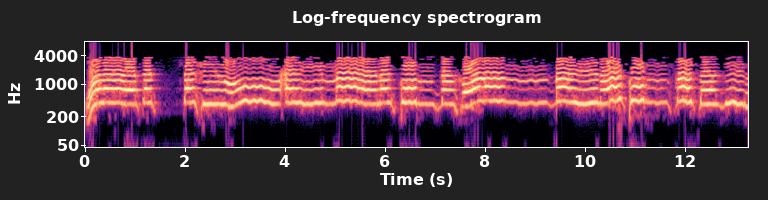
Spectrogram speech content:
ولا تتخذوا أيمانكم دخلا بينكم فتذل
